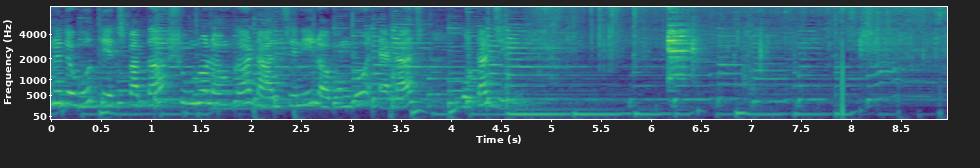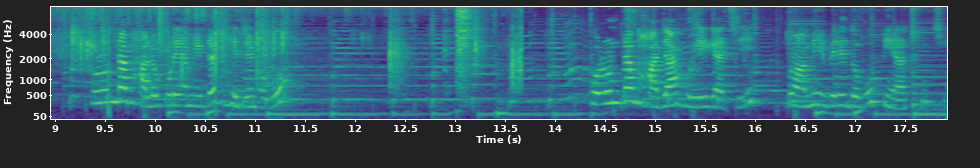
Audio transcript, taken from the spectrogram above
ফোড়নে দেবো তেজপাতা, শুকনো লঙ্কা, ডালচিনি, লবঙ্গ, এলাচ, গোটা জিরে। ফোড়নটা ভালো করে আমি এটা ভেজে নেব। ফোড়নটা ভাজা হয়ে গেছে, তো আমি এবারে দেবো পেঁয়াজ কুচি।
